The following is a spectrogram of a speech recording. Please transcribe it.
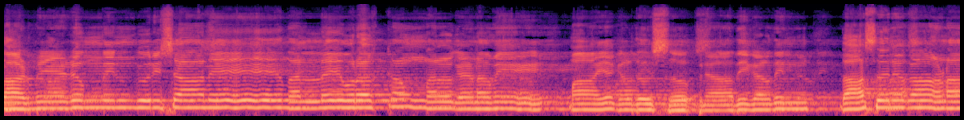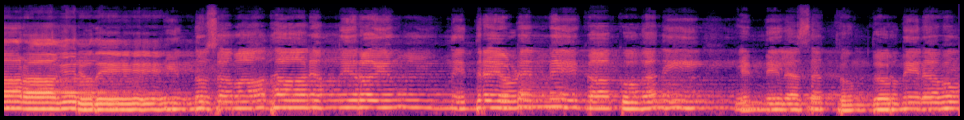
താഴ്മേഴും നിൻ ഗുരുശാലേ നല്ല ഉറക്കം നൽകണമേ. മായകൾ ദുസ്വപ്നാദികൾ നിൻ ദാസനു കാണാറാകരുതേ. ഇന്നു സമാധാനം നിറയും നിദ്രയോടെന്നെ കാക്കുക നീ. എന്നിലസത്തും ദുർനിരവും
